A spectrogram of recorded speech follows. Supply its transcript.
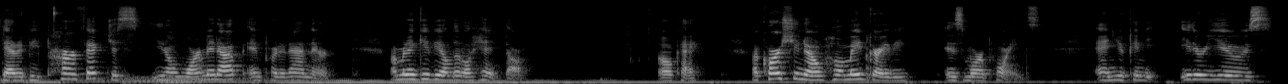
that would be perfect. Just, you know, warm it up and put it on there. I'm going to give you a little hint, though. Okay. Of course, you know, homemade gravy is more points. And you can either use,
